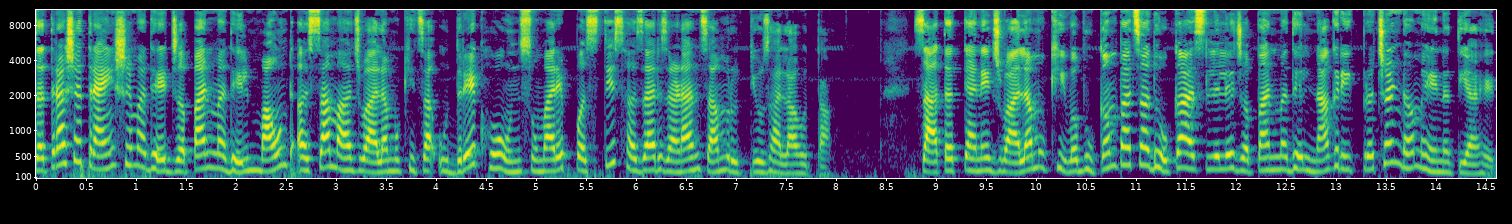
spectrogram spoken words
सतराशे त्र्याऐंशीमध्ये जपानमधील माउंट असामा ज्वालामुखीचा उद्रेक होऊन सुमारे पस्तीस हजार जणांचा मृत्यू झाला होता. सातत्याने ज्वालामुखी व भूकंपाचा धोका असलेले जपानमधील नागरिक प्रचंड मेहनती आहेत.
